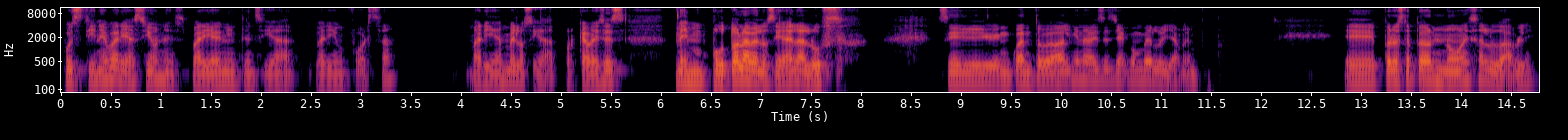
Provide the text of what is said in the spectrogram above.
pues tiene variaciones, varía en intensidad, varía en fuerza, varía en velocidad, porque a veces me emputo la velocidad de la luz. si en cuanto veo a alguien a veces ya con verlo ya me emputo. Eh, pero este pedo no es saludable.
